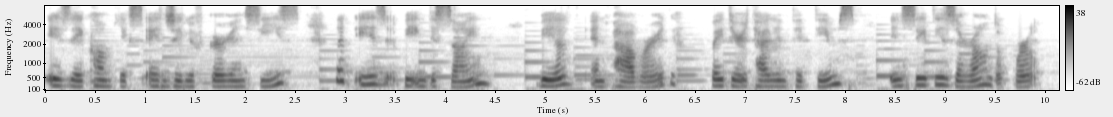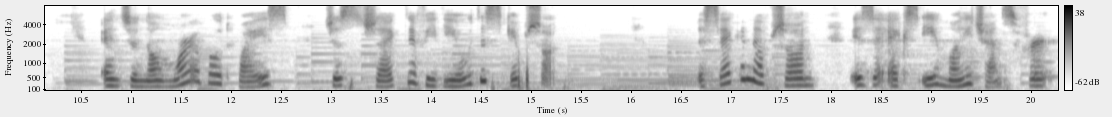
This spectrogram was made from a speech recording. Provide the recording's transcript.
is a complex engine of currencies that is being designed, built, and powered by their talented teams in cities around the world. And to know more about WISE, just check the video description. The second option is the XE Money Transfer.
